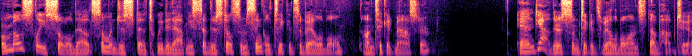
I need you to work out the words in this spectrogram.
or mostly sold out. Someone just uh, tweeted at me, said there's still some single tickets available on Ticketmaster. And yeah, there's some tickets available on StubHub too.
